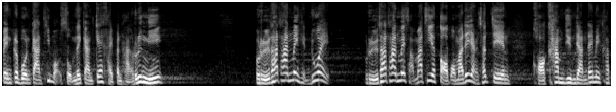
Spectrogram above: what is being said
เป็นกระบวนการที่เหมาะสมในการแก้ไขปัญหาเรื่องนี้ หรือถ้าท่านไม่เห็นด้วย หรือถ้าท่านไม่สามารถที่จะตอบออกมาได้อย่างชัดเจน ขอคำยืนยันได้ไหมครับ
